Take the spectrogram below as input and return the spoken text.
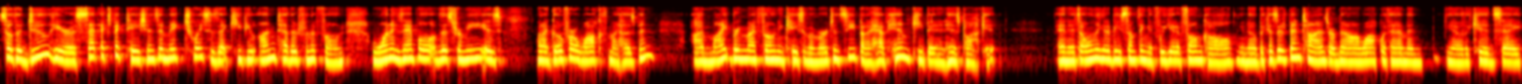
So the do here is set expectations and make choices that keep you untethered from the phone. One example of this for me is when I go for a walk with my husband, I might bring my phone in case of emergency, but I have him keep it in his pocket. And it's only going to be something if we get a phone call, you know, because there's been times where I've been on a walk with him and, you know, the kids say,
